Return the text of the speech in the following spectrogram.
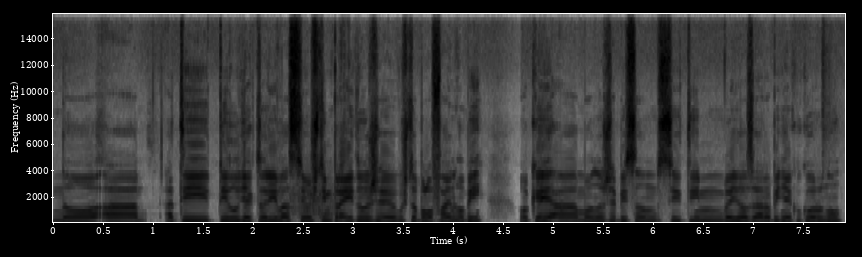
No a, a tí, tí ľudia, ktorí vlastne už tým prejdú, že už to bolo fajn hobby, OK, a možno, že by som si tým vedel zarobiť nejakú korunu,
